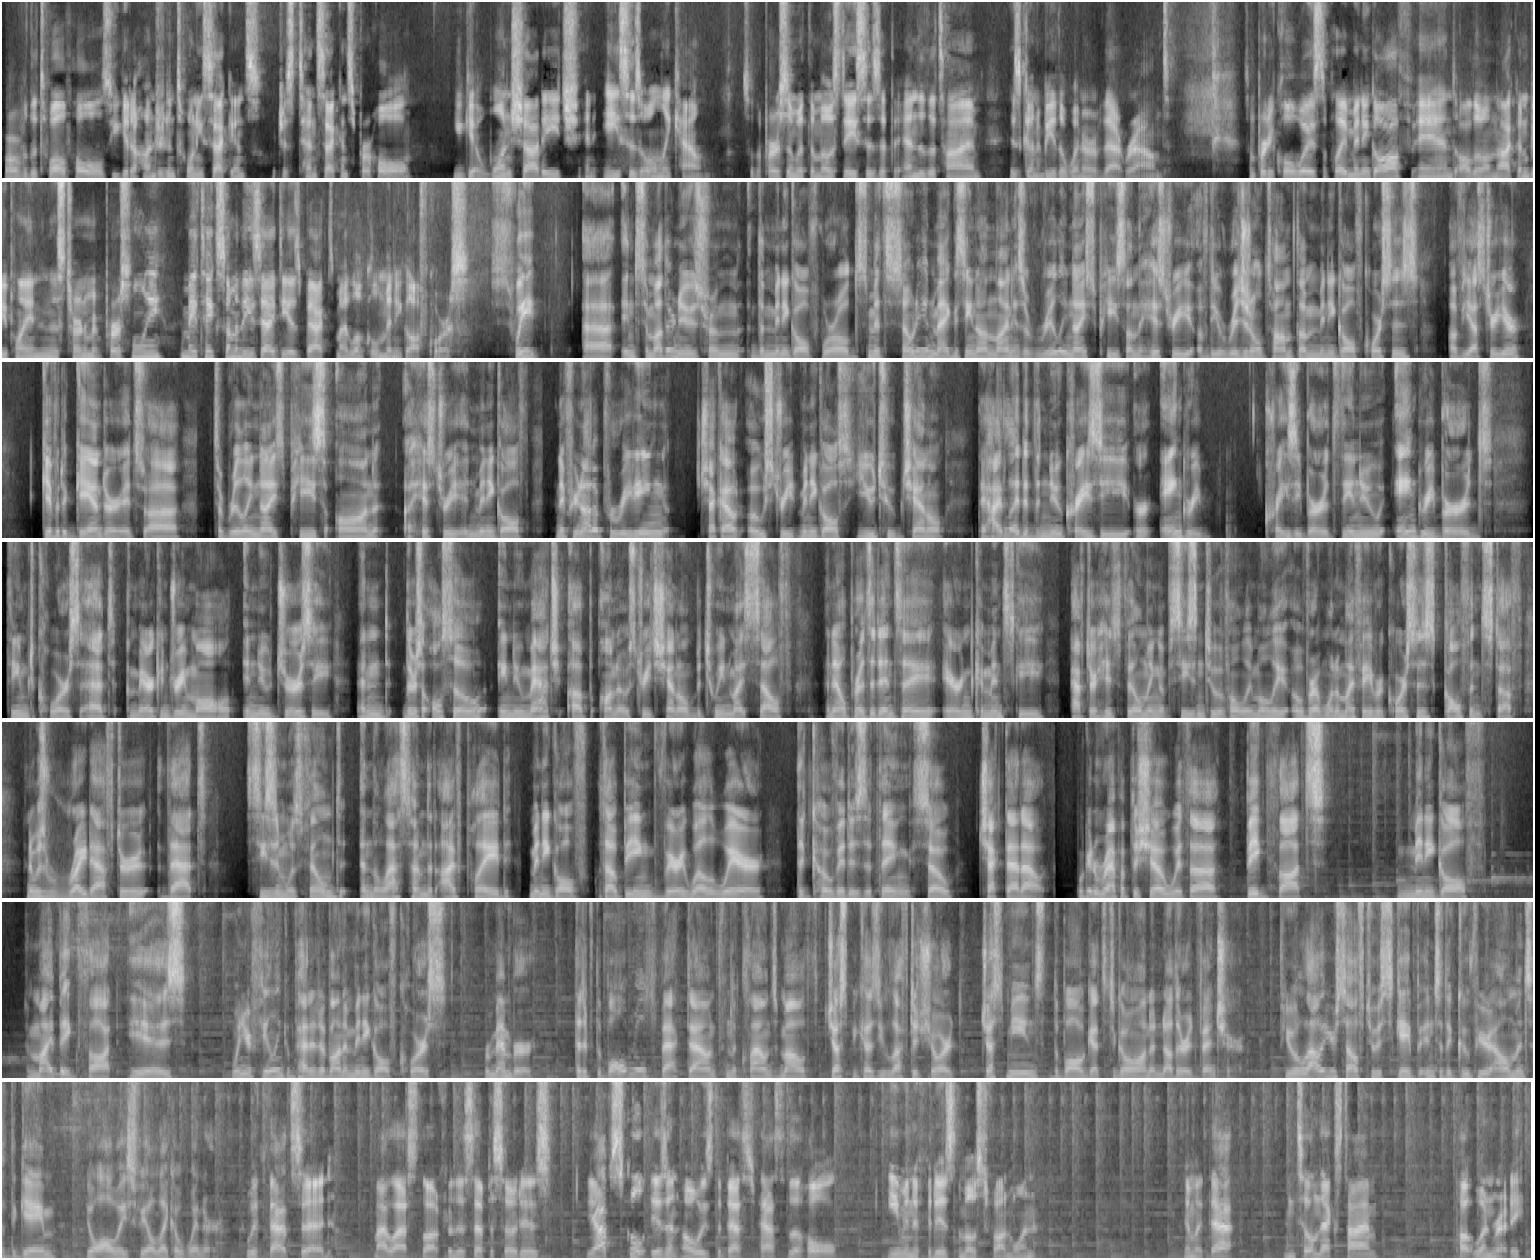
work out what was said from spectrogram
For over the 12 holes, you get 120 seconds, which is 10 seconds per hole. You get one shot each, and aces only count. So the person with the most aces at the end of the time is going to be the winner of that round. Some pretty cool ways to play mini golf, and although I'm not going to be playing in this tournament personally, I may take some of these ideas back to my local mini golf course. Sweet. Uh, in some other news from the mini golf world, Smithsonian Magazine Online has a really nice piece on the history of the original Tom Thumb mini golf courses of yesteryear. Give it a gander. It's uh, it's a really nice piece on a history in mini golf. And if you're not up for reading, check out O Street Mini Golf's YouTube channel. They highlighted the new crazy or angry crazy birds, the new Angry Birds themed course at American Dream Mall in New Jersey. And there's also a new match up on O Street's channel between myself and El Presidente Aaron Kaminsky after his filming of season two of Holy Moly over at one of my favorite courses, Golf and Stuff. And it was right after that season was filmed and the last time that I've played mini golf without being very well aware that COVID is a thing. So check that out. We're going to wrap up the show with uh, big thoughts mini golf. And my big thought is when you're feeling competitive on a mini golf course, remember that if the ball rolls back down from the clown's mouth just because you left it short, just means the ball gets to go on another adventure. If you allow yourself to escape into the goofier elements of the game, you'll always feel like a winner. With that said, my last thought for this episode is the obstacle isn't always the best path to the hole, even if it is the most fun one. And with that, until next time, putt when ready.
